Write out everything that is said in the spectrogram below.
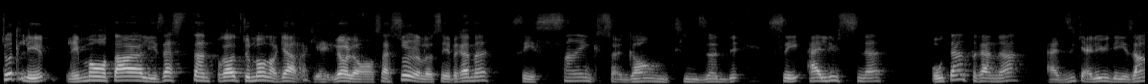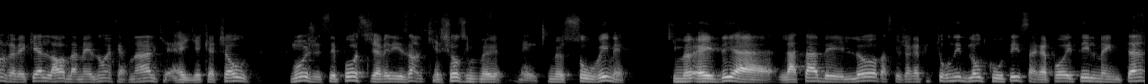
tous les, monteurs, les assistants de prod, tout le monde regarde. OK, là, là on s'assure, c'est vraiment ces cinq secondes qui nous a. C'est hallucinant. Autant Trana a dit qu'elle a eu des anges avec elle lors de la maison infernale, qu'il y a quelque chose. Moi, je ne sais pas si j'avais des anges, quelque chose qui m'a sauvé, mais qui m'a aidé à. La table est là, parce que j'aurais pu tourner de l'autre côté, ça n'aurait pas été le même temps.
